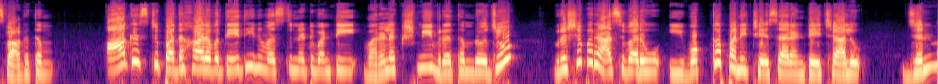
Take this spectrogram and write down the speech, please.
స్వాగతం. ఆగస్టు పదహారవ తేదీన వస్తున్నటువంటి వరలక్ష్మి వ్రతం రోజు వృషభ రాశివారు ఈ ఒక్క పని చేశారంటే చాలు. జన్మ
